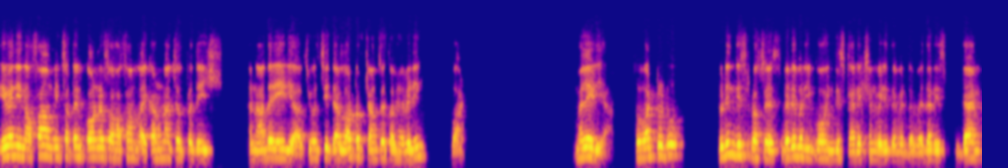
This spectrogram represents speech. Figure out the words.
Even in Assam, in certain corners of Assam, like Arunachal Pradesh and other areas, you will see there are a lot of chances of having what? Malaria. So what to do? During this process, wherever you go in this direction, wherever the weather is damp,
